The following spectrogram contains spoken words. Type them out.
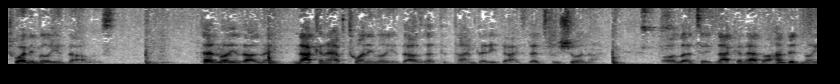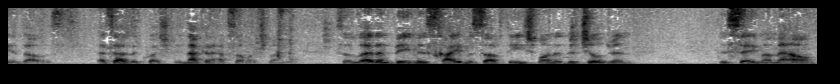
$20 million. $10 million, not going to have $20 million at the time that he dies. That's for sure not. Or let's say he's not going to have $100 million. That's out of the question. He's not going to have so much money. So let him be mischayim himself to each one of the children the same amount.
